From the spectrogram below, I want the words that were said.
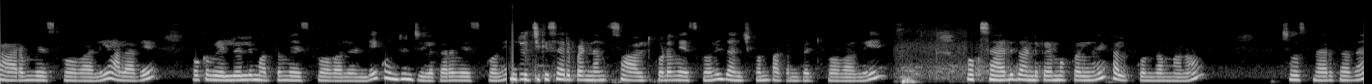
కారం వేసుకోవాలి. అలాగే ఒక వెల్లుల్లి మొత్తం వేసుకోవాలండి. కొంచెం జీలకర్ర వేసుకొని రుచికి సరిపడినంత సాల్ట్ కూడా వేసుకొని దంచుకొని పక్కన పెట్టుకోవాలి. ఒకసారి దొండకాయ ముక్కల్ని కలుపుకుందాం మనం. చూస్తున్నారు కదా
